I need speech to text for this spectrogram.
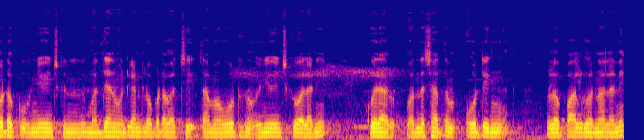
ఓటుకు వినియోగించుకునేందుకు మధ్యాహ్నం ఒంటి గంట లోపల వచ్చి తమ ఓటును వినియోగించుకోవాలని కోరారు. వంద శాతం ఓటింగ్లో పాల్గొనాలని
